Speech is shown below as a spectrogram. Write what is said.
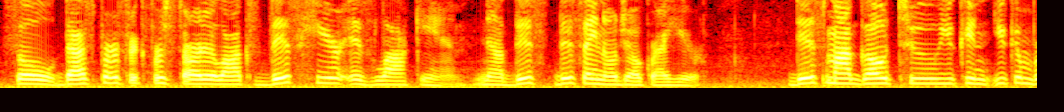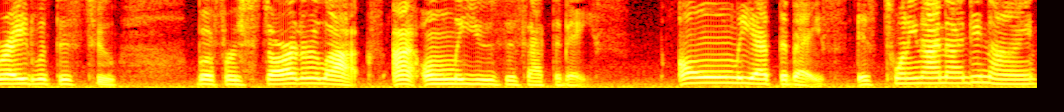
So that's perfect for starter locks. This here is Loc N. Now this this ain't no joke right here. This my go-to. You can you can braid with this too. But for starter locks, I only use this at the base. Only at the base. It's $29.99.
